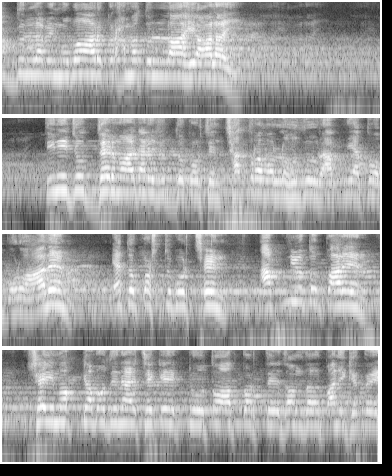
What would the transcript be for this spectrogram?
আবদুল্লাহ বিন মুবারক রহমতুল্লাহ আলাই তিনি যুদ্ধের ময়দানে যুদ্ধ করছেন। ছাত্র বলল, হুজুর, আপনি এত বড় আলেম, এত কষ্ট করছেন, আপনিও তো পারেন। সেই মক্কা মদিনায় থেকে একটু তফ করতে, জমজম পানি খেতে।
